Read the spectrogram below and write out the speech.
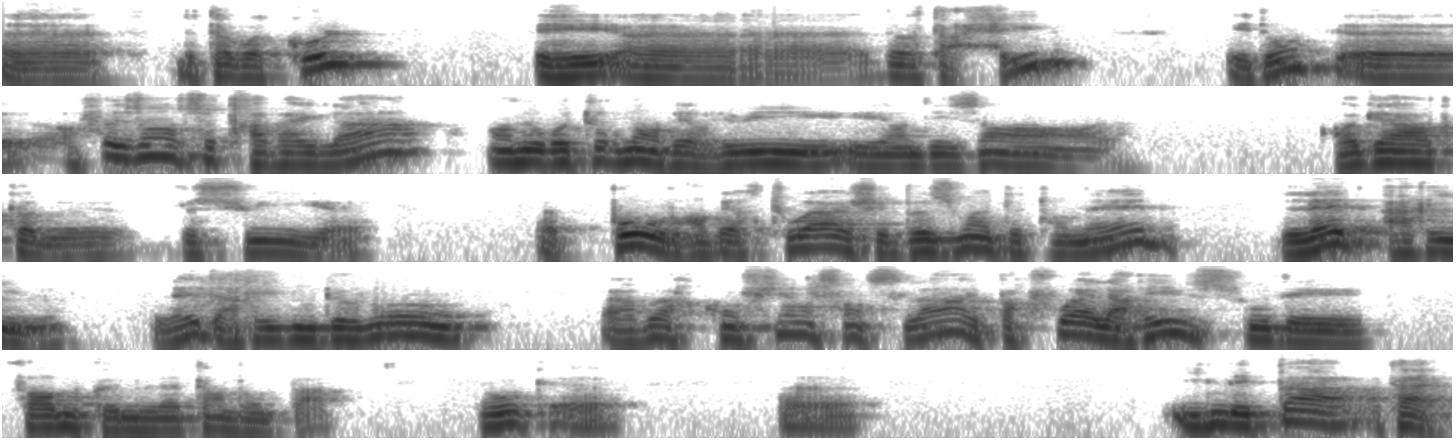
euh, de tawakkul et euh, de tahil. Et donc, euh, en faisant ce travail-là, en nous retournant vers lui et en disant Regarde comme je suis pauvre envers toi, j'ai besoin de ton aide, l'aide arrive. L'aide arrive. Nous devons avoir confiance en cela et parfois elle arrive sous des formes que nous n'attendons pas. Donc, il n'est pas. Enfin,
